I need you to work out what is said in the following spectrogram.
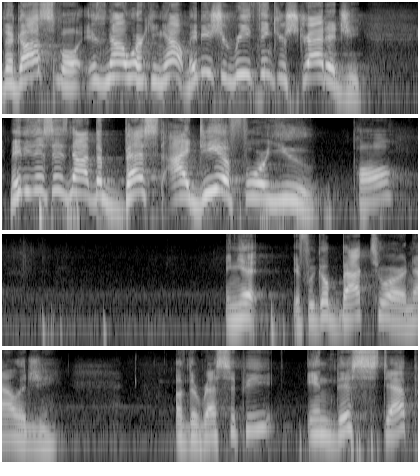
the gospel is not working out. Maybe you should rethink your strategy. Maybe this is not the best idea for you, Paul. And yet, if we go back to our analogy of the recipe, in this step,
